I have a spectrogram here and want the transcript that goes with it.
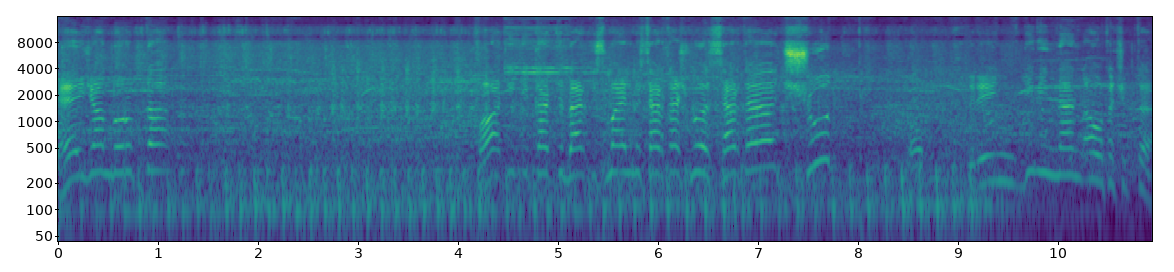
Heyecan dorukta. Fatih dikkatli. Berk İsmail mi Sertaç mı? Sertaç şut. Direğin dibinden avuta çıktı.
